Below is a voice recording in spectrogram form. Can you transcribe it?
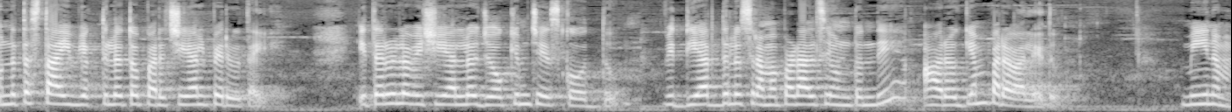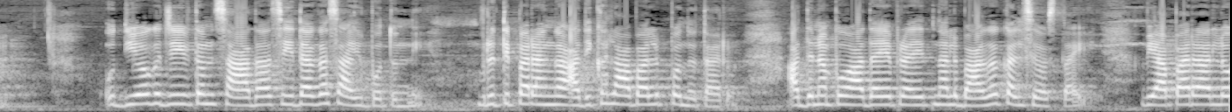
ఉన్నత స్థాయి వ్యక్తులతో పరిచయాలు పెరుగుతాయి. ఇతరుల విషయాల్లో జోక్యం చేసుకోవద్దు. విద్యార్థులు శ్రమపడాల్సి ఉంటుంది. ఆరోగ్యం పర్వాలేదు. మీనం ఉద్యోగ జీవితం సాదాసీదాగా సాగిపోతుంది. వృత్తిపరంగా అధిక లాభాలు పొందుతారు. అదనపు ఆదాయ ప్రయత్నాలు బాగా కలిసి వస్తాయి. వ్యాపారాల్లో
